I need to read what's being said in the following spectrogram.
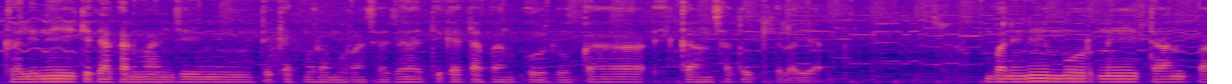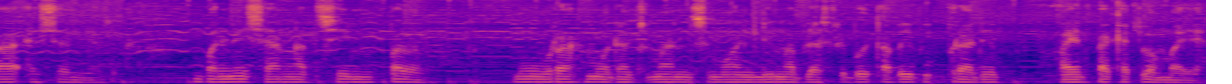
Kali ini kita akan mancing tiket murah-murah saja. Tiket 80k ikan 1 kilo ya. Umpan ini murni tanpa esen ya sobat. Umpan ini sangat simpel murah modal cuman semuanya 15.000 tapi berani main paket lomba ya.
